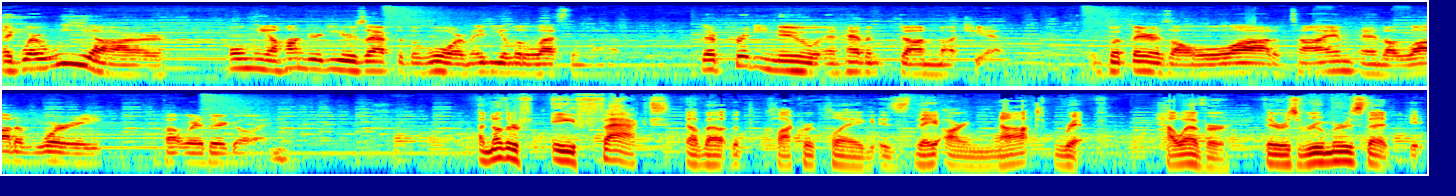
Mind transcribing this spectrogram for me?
like where we are, only a hundred years after the war, maybe a little less than that. They're pretty new and haven't done much yet. But there's a lot of time and a lot of worry about where they're going. another a fact about the Clockwork Plague is they are not Rip. However, there's rumors that it,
